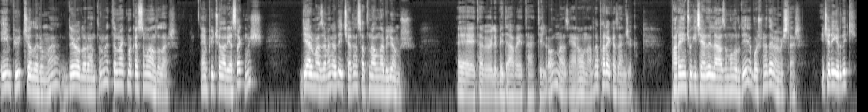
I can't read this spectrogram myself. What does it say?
MP3 çalarımı, deodorantımı ve tırnak makasımı aldılar. MP3 çalar yasakmış. Diğer malzemeler de içeriden satın alınabiliyormuş. Eee tabi öyle bedavaya tatil olmaz yani onlar da para kazanacak. Para en çok içeride lazım olur diye boşuna dememişler. İçeri girdik.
